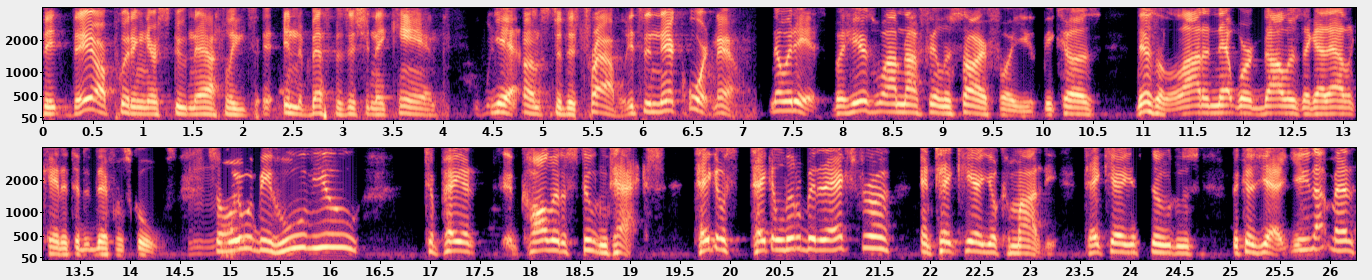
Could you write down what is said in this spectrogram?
that they are putting their student athletes in the best position they can when Yeah. it comes to this travel. It's in their court now. No, it is. But here's why I'm not feeling sorry for you because there's a lot of network dollars that got allocated to the different schools. Mm-hmm. So it would behoove you to pay it, call it a student tax. Take a take a little bit of extra and take care of your commodity. Take care of your students because yeah, you're not man.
